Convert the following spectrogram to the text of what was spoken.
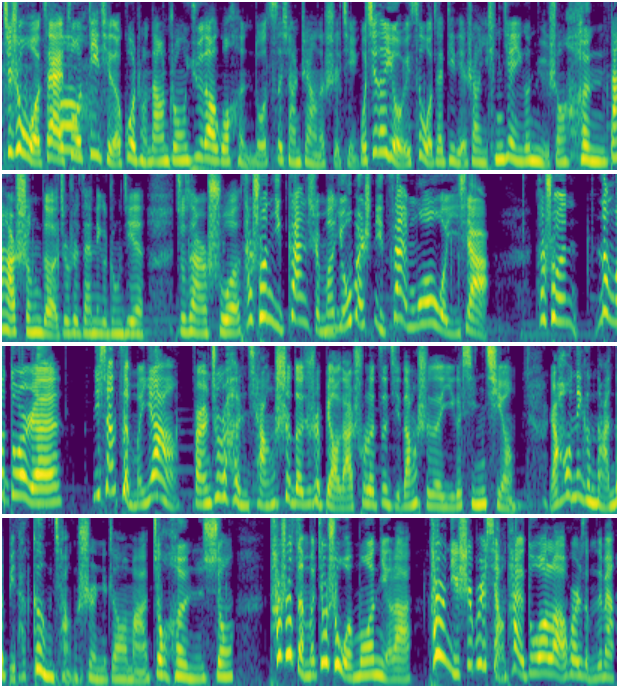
其实我在坐地铁的过程当中遇到过很多次像这样的事情。我记得有一次我在地铁上听见一个女生很大声的，就是在那个中间就在那儿说：“她说你干什么？有本事你再摸我一下。”她说那么多人。你想怎么样？反正就是很强势的，就是表达出了自己当时的一个心情。然后那个男的比他更强势，你知道吗？就很凶。他说怎么就是我摸你了？他说你是不是想太多了，或者怎么怎么样？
